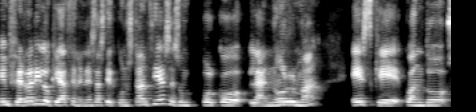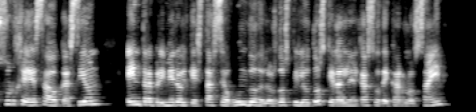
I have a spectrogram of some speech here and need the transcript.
En Ferrari lo que hacen en esas circunstancias es un poco la norma, es que cuando surge esa ocasión, entra primero el que está segundo de los dos pilotos, que era en el caso de Carlos Sainz,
